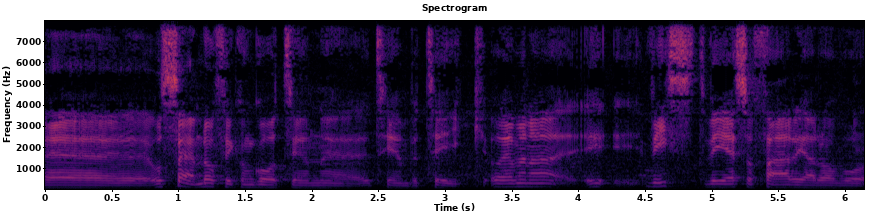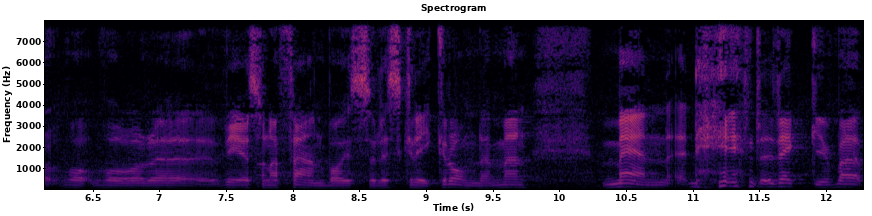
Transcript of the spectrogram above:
Eh, och sen då fick hon gå till en, eh, till en butik. Och jag menar, visst vi är så färgade av vår, vår, vår eh, vi är såna fanboys så det skriker om det. Men men det räcker ju med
